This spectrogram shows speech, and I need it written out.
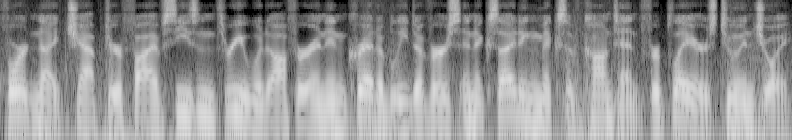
Fortnite Chapter 5 Season 3 would offer an incredibly diverse and exciting mix of content for players to enjoy.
